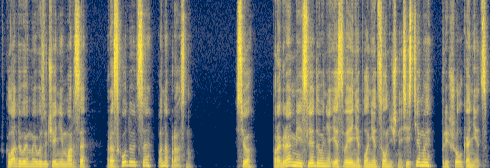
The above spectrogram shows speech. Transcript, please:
вкладываемые в изучение Марса, расходуются понапрасну. Все, программе исследования и освоения планет Солнечной системы пришел конец.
